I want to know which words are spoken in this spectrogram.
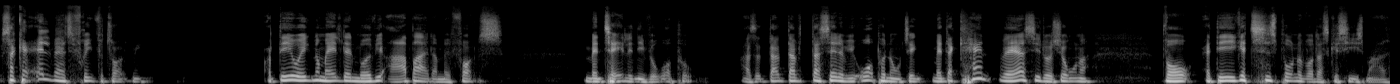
så kan alt være til fri fortolkning. Og det er jo ikke normalt den måde, vi arbejder med folks mentale niveauer på. Altså, der, der, der sætter vi ord på nogle ting. Men der kan være situationer, hvor at det ikke er tidspunktet, hvor der skal siges meget.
